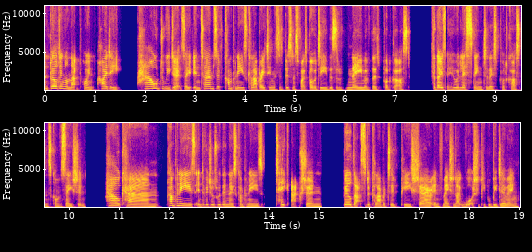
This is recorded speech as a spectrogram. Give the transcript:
And building on that point, Heidi, how do we do it? So in terms of companies collaborating, this is Business Fights Poverty, the sort of name of this podcast. For those who are listening to this podcast and this conversation, how can companies, individuals within those companies take action, build that sort of collaborative piece, share information? Like what should people be doing?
